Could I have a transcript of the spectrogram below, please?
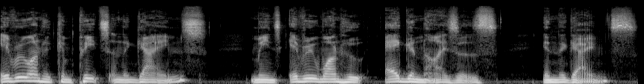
Everyone who competes in the games means everyone who agonizes in the games.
